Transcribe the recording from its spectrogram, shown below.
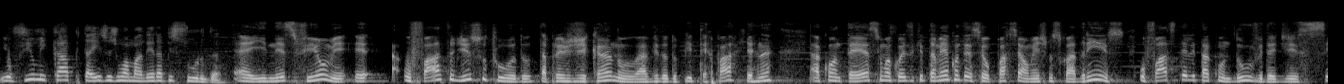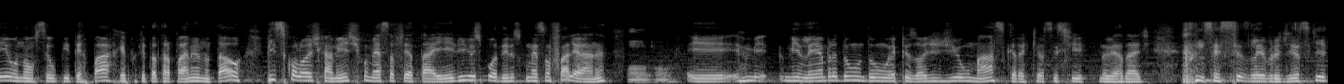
E o filme capta isso de uma maneira absurda. É, e nesse filme, o fato disso tudo tá prejudicando a vida do Peter Parker, né? Acontece uma coisa que também aconteceu parcialmente nos quadrinhos. O fato dele estar com dúvida de ser ou não ser o Peter Parker, porque tá atrapalhando e tal, psicologicamente começa a afetar ele e os poderes começam a falhar, né? Uhum. E me, me lembra de um, de um episódio de um Máscara que eu assisti, na verdade. Não sei se vocês lembram disso, que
